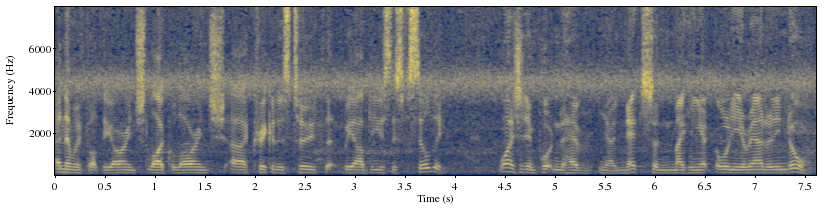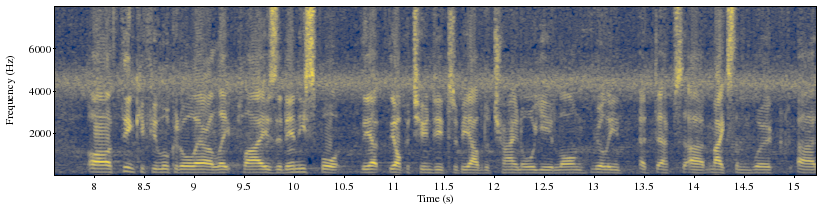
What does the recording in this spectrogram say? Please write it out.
and then we've got the Orange local Orange uh, cricketers too that will be able to use this facility. Why is it important to have you know nets and making it all year round and indoor? Oh, I think if you look at all our elite players at any sport, the, the opportunity to be able to train all year long really adapts, uh, makes them work uh,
